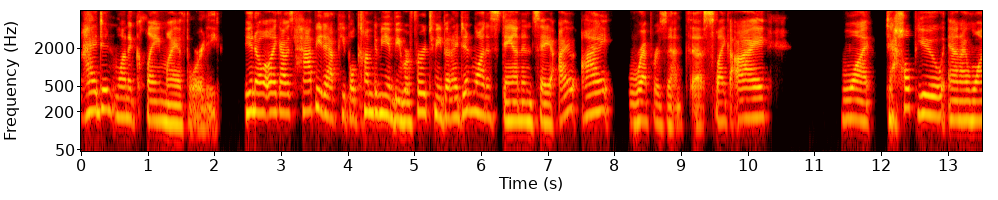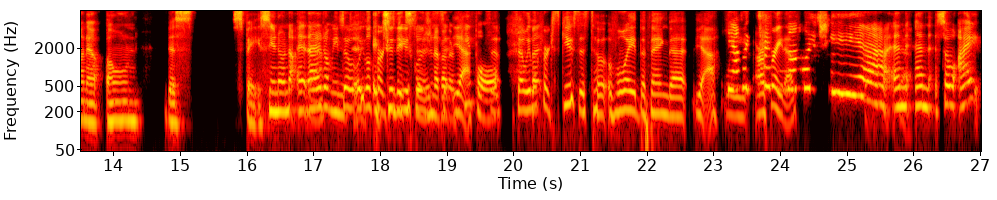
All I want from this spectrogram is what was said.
I didn't want to claim my authority you know like i was happy to have people come to me and be referred to me but i didn't want to stand and say i i represent this like i want to help you and i want to own this space you know not, and yeah. i don't mean so we look for to excuses. the exclusion of other yeah. people so, so we but, look for excuses to avoid the thing that yeah yeah like are afraid of yeah and yeah. and so i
